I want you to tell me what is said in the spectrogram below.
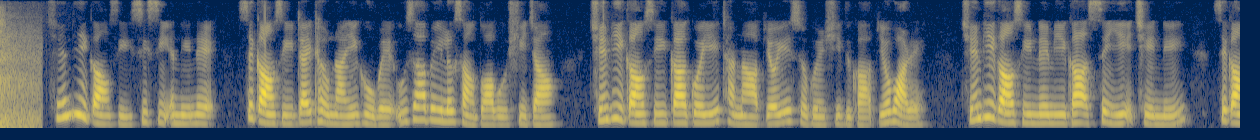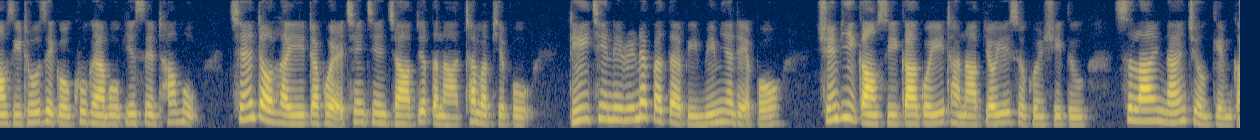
။ချင်းပြည်ကောင်စီ CC အနေနဲ့စစ်ကောင်စီတိုက်ထုတ်နိုင်ရေးကိုပဲဦးစားပေးလှုပ်ဆောင်သွားဖို့ရှိကြောင်းချင်းပြည်ကောင်စီကာကွယ်ရေးဌာနပြောရေးဆိုခွင့်ရှိသူကပြောပါတယ်။ချင်းပြည်ကောင်စီနေမြေကစစ်ရေးအခြေအနေစစ်ကောင်စီထိုးစစ်ကိုခုခံဖို့ပြင်ဆင်ထားမှုချင်းတော်လှန်ရေးတပ်ဖွဲ့အချင်းချင်းကြားပြဿနာထပ်မဖြစ်ဖို့ဒီအခြေအနေတွေနဲ့ပတ်သက်ပြီးမေးမြန်းတဲ့အပေါ်ချင်းပြည်ကောင်စီကာကွယ်ရေးဌာနပြောရေးဆိုခွင့်ရှိသူစလိုင်းနိုင်ဂျုံကင်က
